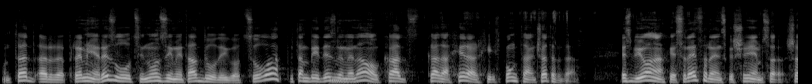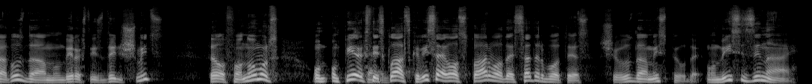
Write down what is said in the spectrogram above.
Un tad ar premjeras rezolūciju nozīmēt atbildīgo cilvēku, bet tam bija diezgan vienalga, kāds, kādā hierarhijas punktā viņš atradās. Es biju jaunākais referents, kas šiem šādu uzdevumu bija rakstījis Digis Šmits, telefona numurs, un, un pierakstīts klāts, ka visai valsts pārvaldē sadarboties šī uzdevuma izpildē. Un visi zināja,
